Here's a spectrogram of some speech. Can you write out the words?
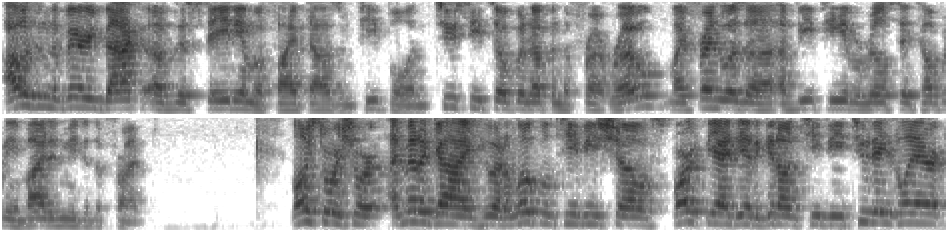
I was in the very back of the stadium of 5,000 people, and two seats opened up in the front row. My friend was a, a VP of a real estate company, invited me to the front long story short, I met a guy who had a local TV show, sparked the idea to get on TV. Two days later,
